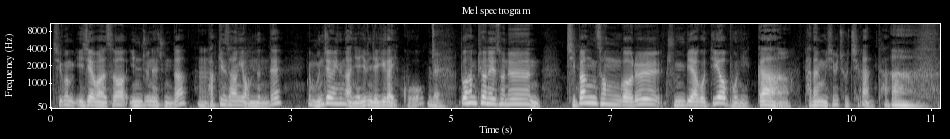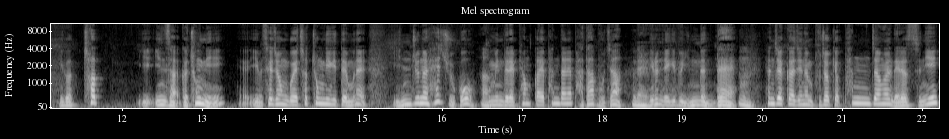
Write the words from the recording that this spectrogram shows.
지금 이제 와서 인준해 준다. 음. 바뀐 상황이 없는데 문제가 있는 거 아니야 이런 얘기가 있고 네. 또 한편에서는 지방선거를 준비하고 뛰어 보니까 어. 바닥 민심이 좋지가 않다. 아. 이거 첫 인사 그 총리 새 정부의 첫 총리이기 때문에 인준을 해주고 아. 국민들의 평가에 판단을 받아보자 네. 이런 얘기도 있는데 음. 현재까지는 부적격 판정을 내렸으니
